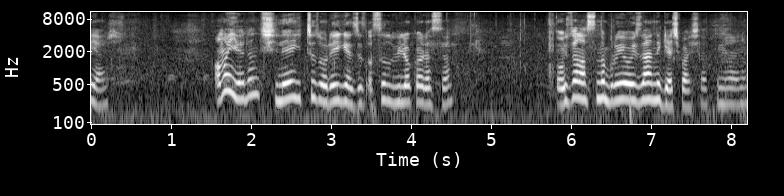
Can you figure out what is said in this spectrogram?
yer. Şile'ye gideceğiz, orayı gezeceğiz. Asıl vlog orası. O yüzden aslında burayı o yüzden de geç başlattım yani.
